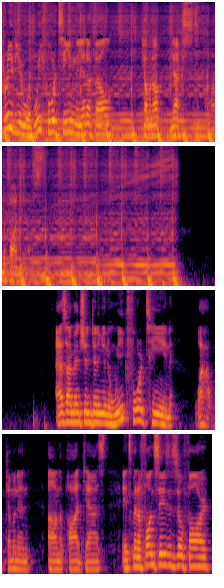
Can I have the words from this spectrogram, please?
preview of Week 14 in the NFL coming up next on the podcast. As I mentioned, getting into Week 14, wow, coming in on the podcast. It's been a fun season so far,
